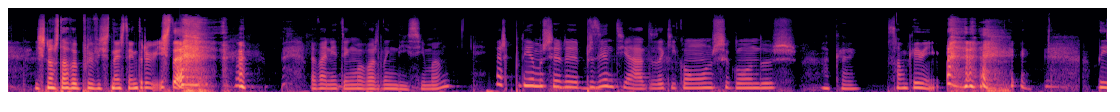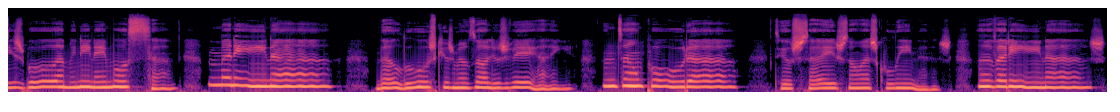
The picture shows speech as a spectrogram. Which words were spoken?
Isto não estava previsto nesta entrevista. a Vânia tem uma voz lindíssima. Acho que podíamos ser eh, presenteados aqui com uns segundos. Ok. Só um bocadinho. Lisboa, menina e moça, menina da luz que os meus olhos veem, tão pura teus seios são as colinas, varinas,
